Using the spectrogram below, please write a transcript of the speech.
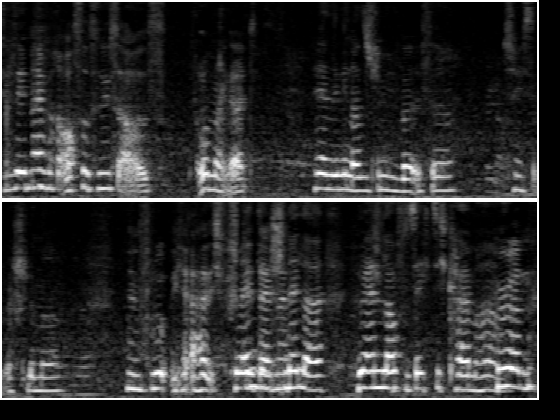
Die sehen einfach auch so süß aus. Oh mein Gott. Hyänen sind genauso schlimm wie Wölfe. Wahrscheinlich sogar schlimmer. Ja, ich verstehe Hören deine... schneller. Hören laufen 60 km/h. Hören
